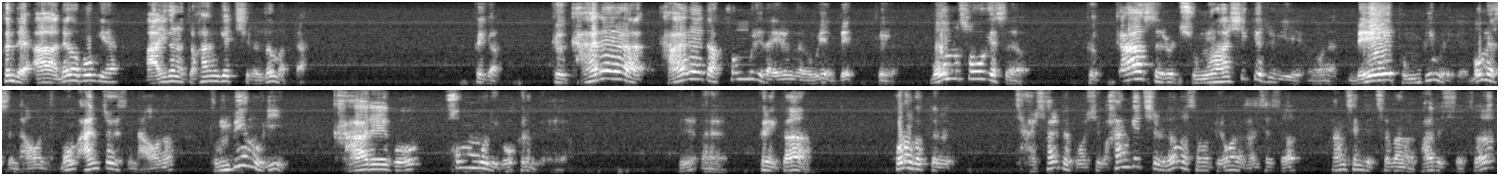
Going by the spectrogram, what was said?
근데 아 내가 보기에 아 이거는 좀 한계치를 넘었다. 그러니까 그 가래라 가래다 콧물이다 이런 거는 우리 그몸 속에서 그 가스를 중화시켜주기 내 분비물이에요. 몸에서 나오는 몸 안쪽에서 나오는 분비물이 가래고 콧물이고 그런 거예요. 네. 그러니까 그런 것들을 잘 살펴보시고 한계치를 넘어서면 병원에 가셔서 항생제 처방을 받으셔서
